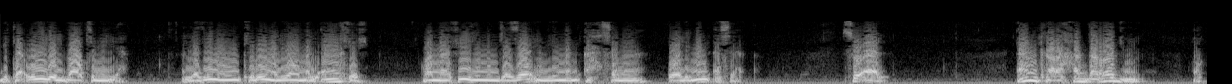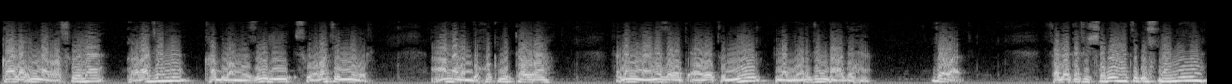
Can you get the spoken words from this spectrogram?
بتأويل الباطنية الذين ينكرون اليوم الآخر وما فيه من جزاء لمن أحسن ولمن أساء. سؤال أنكر حد الرجم وقال إن الرسول رجم قبل نزول سورة النور عملا بحكم التوراة فلما نزلت آيات النور لم يرجم بعدها. جواب ثبت في الشريعة الإسلامية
